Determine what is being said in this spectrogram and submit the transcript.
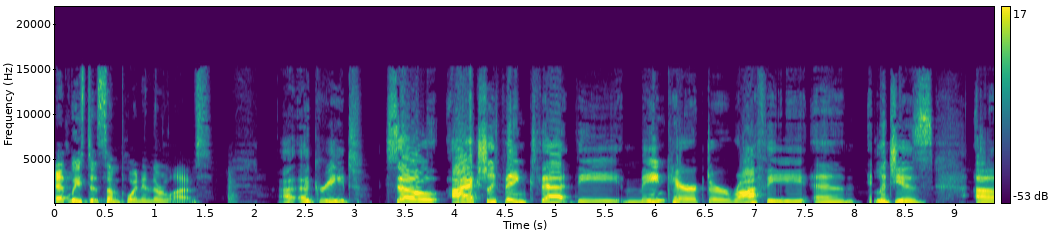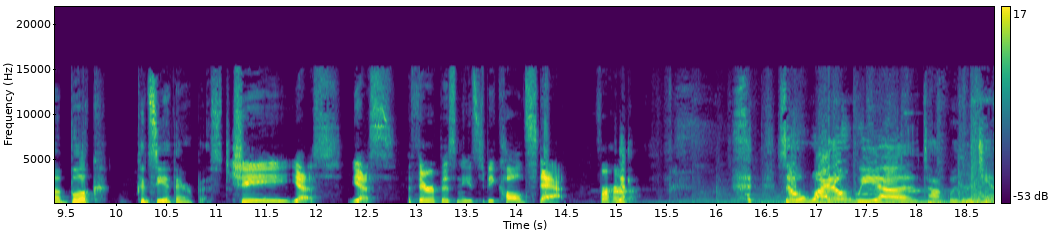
at least at some point in their lives. Uh, agreed. So I actually think that the main character, Rafi, and Lygia's uh, book could see a therapist. She, yes, yes, a therapist needs to be called stat for her. Yeah so why don't we uh, talk with Lygia?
